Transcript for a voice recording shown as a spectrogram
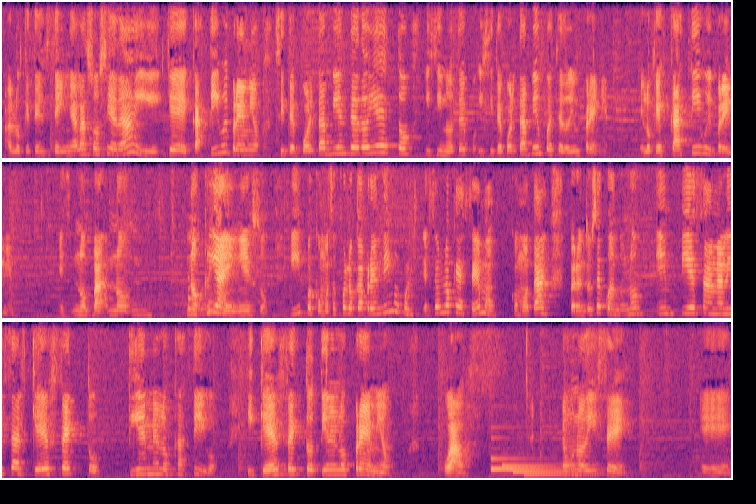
a lo que te enseña la sociedad y que castigo y premio, si te portas bien te doy esto y si no te y si te portas bien pues te doy un premio. Lo que es castigo y premio. nos va no, nos cría en eso. Y pues como eso fue lo que aprendimos, pues eso es lo que hacemos como tal. Pero entonces cuando uno empieza a analizar qué efecto tienen los castigos y qué efecto tienen los premios, wow. Uno dice, eh,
